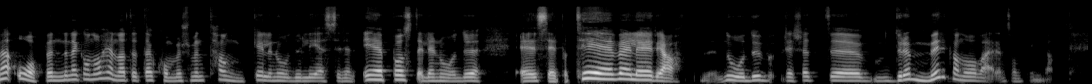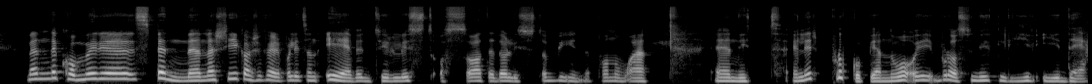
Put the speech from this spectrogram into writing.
vær åpen. Men det kan òg hende at dette kommer som en tanke, eller noe du leser i en e-post, eller noe du eh, ser på TV, eller ja, noe du rett og slett eh, drømmer, kan òg være en sånn ting, da. Men det kommer eh, spennende energi, kanskje føler på litt sånn eventyrlyst også, at du har lyst til å begynne på noe eh, nytt, eller plukke opp igjen noe og blåse nytt liv i det.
